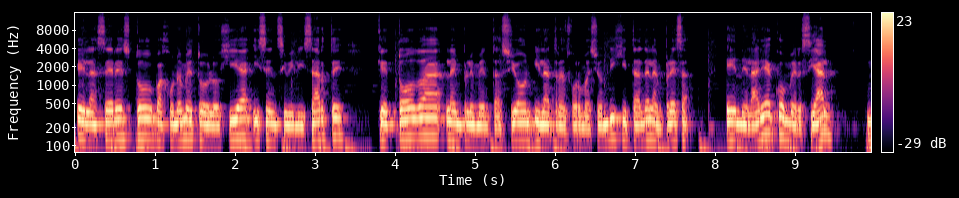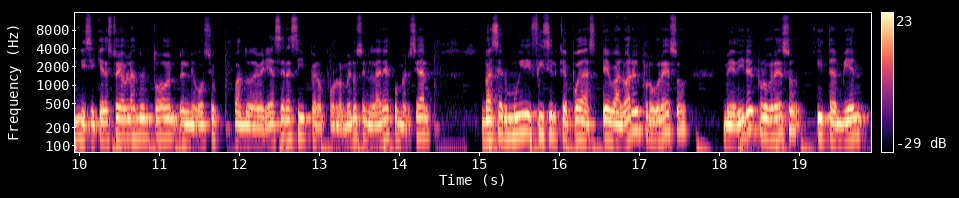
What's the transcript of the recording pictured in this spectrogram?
el hacer esto bajo una metodología y sensibilizarte que toda la implementación y la transformación digital de la empresa en el área comercial ni siquiera estoy hablando en todo el negocio cuando debería ser así, pero por lo menos en el área comercial, va a ser muy difícil que puedas evaluar el progreso, medir el progreso y también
